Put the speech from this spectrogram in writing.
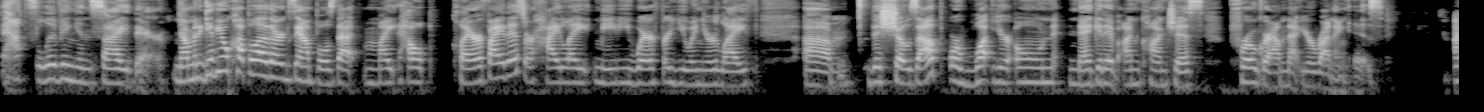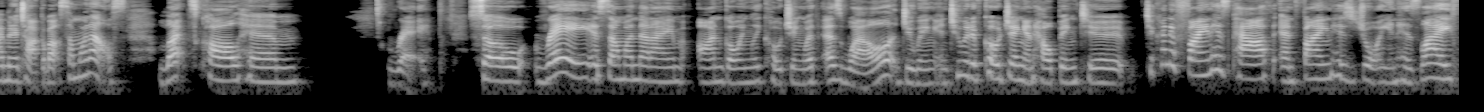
that's living inside there. Now i'm going to give you a couple other examples that might help clarify this or highlight maybe where for you in your life um, this shows up or what your own negative unconscious program that you're running is i'm going to talk about someone else let's call him Ray. So, Ray is someone that I'm ongoingly coaching with as well, doing intuitive coaching and helping to to kind of find his path and find his joy in his life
